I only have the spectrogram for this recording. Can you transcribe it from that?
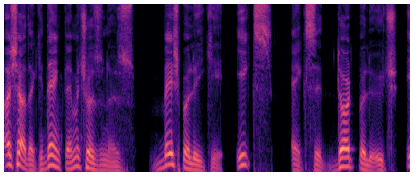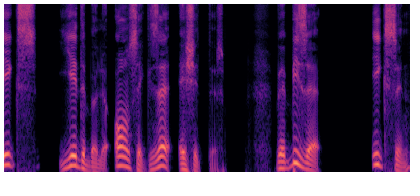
Aşağıdaki denklemi çözünüz. 5 bölü 2 x eksi 4 bölü 3 x 7 bölü 18'e eşittir. Ve bize x'in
